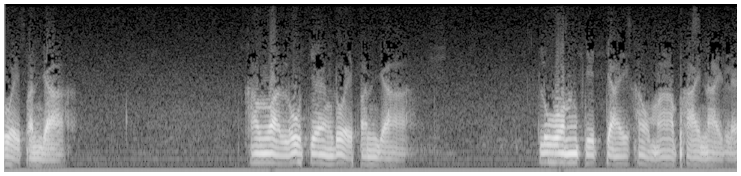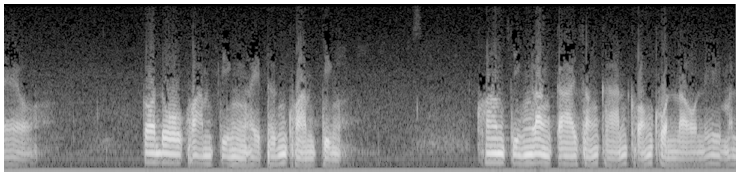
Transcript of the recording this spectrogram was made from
ด้วยปัญญาคำว่ารู้แจ้งด้วยปัญญา รวมจิตใจเข้ามาภายในแล้ว ก็ดูความจริงให้ถึงความจริง ความจริงร่างกายสังขารของคนเหล่านี้มัน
